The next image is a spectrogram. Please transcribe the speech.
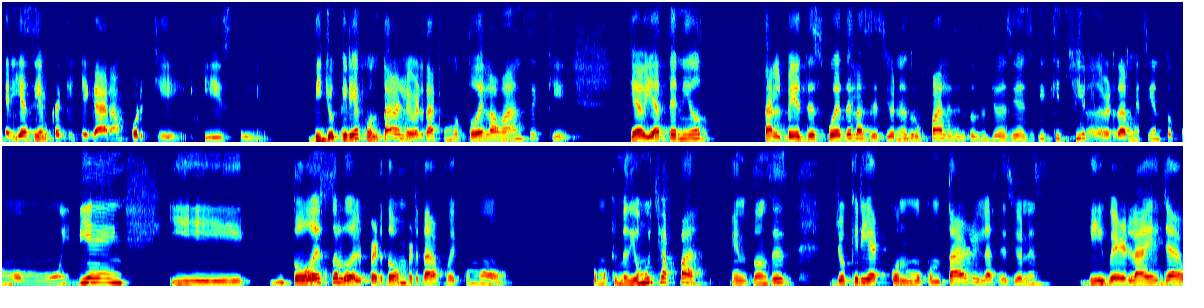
quería siempre que llegaran porque este, y yo quería contarle, ¿verdad? Como todo el avance que, que había tenido tal vez después de las sesiones grupales. Entonces yo decía, es que qué chido, de verdad me siento como muy bien y todo esto, lo del perdón, ¿verdad? Fue como, como que me dio mucha paz. Entonces yo quería como contarlo y las sesiones de verla a ella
